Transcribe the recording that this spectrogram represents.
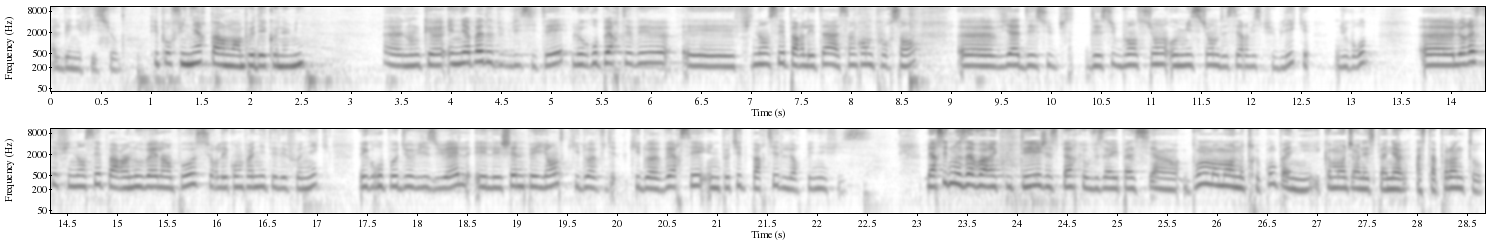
el beneficio. Et pour finir, parlons un peu d'économie. Euh, donc, euh, il n'y a pas de publicité. Le groupe RTVE est financé par l'État à 50% euh, via des, sub- des subventions aux missions des services publics du groupe. Le reste est financé par un nouvel impôt sur les compagnies téléphoniques, les groupes audiovisuels et les chaînes payantes qui doivent, verser une petite partie de leurs bénéfices. Merci de nous avoir écoutés. J'espère que vous avez passé un bon moment en notre compagnie. Et comme on dit en espagnol, hasta pronto.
